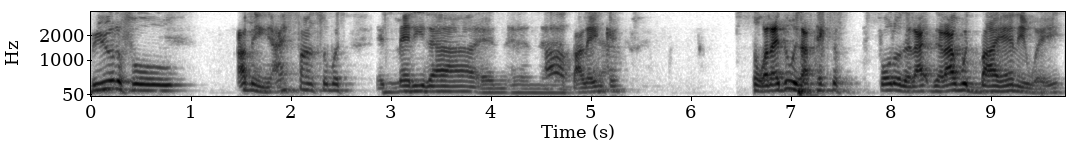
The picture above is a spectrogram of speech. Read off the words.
Beautiful. I mean, I found so much in Merida and and uh, Oh, Palenque. yeah. So what I do is I take the photo that I that I would buy anyway,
